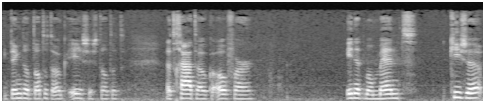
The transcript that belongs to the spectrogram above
ik denk dat dat het ook is. Is dat het, het gaat ook over in het moment kiezen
